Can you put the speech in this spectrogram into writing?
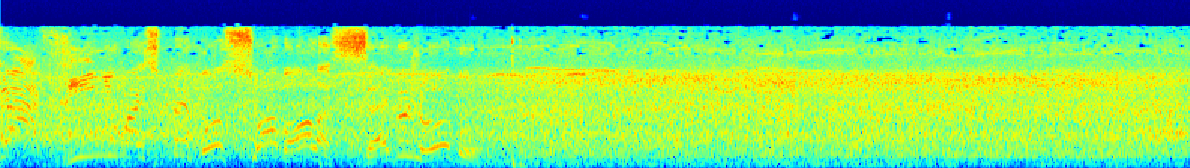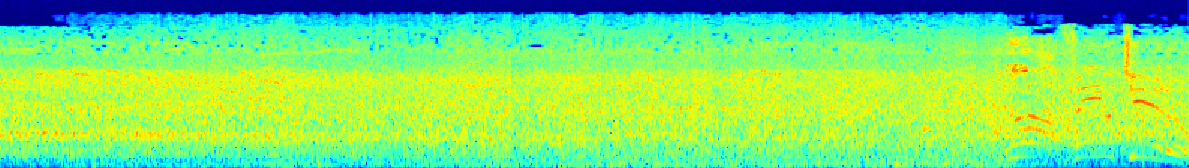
carrinho, mas pegou só a bola. Segue o jogo. Lá vem o tiro.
